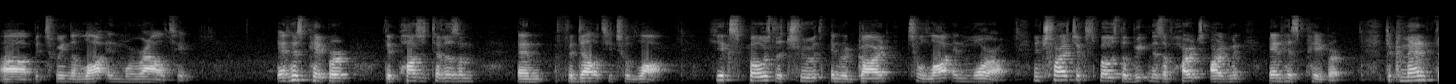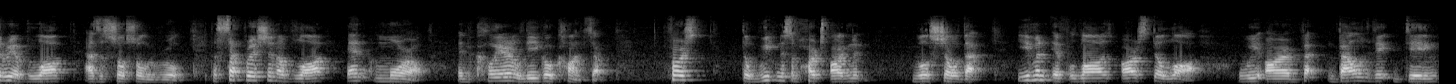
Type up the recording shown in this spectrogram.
uh, between the law and morality. In his paper, The Positivism and Fidelity to Law, he exposed the truth in regard to law and moral, and tried to expose the weakness of Hart's argument in his paper. The command theory of law as a social rule, the separation of law and moral, in clear legal concept. First, the weakness of Hart's argument will show that even if laws are still law, we are validating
